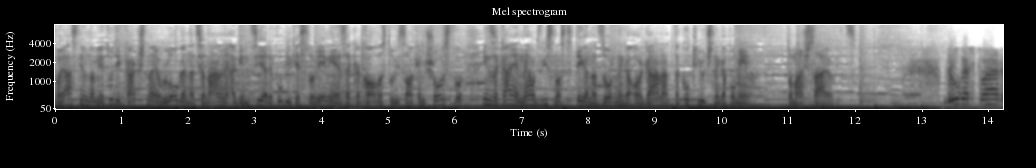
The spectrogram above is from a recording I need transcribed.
Pojasnil nam je tudi, kakšna je vloga Nacionalne agencije Republike Slovenije za kakovost v visokem šolstvu in zakaj je neodvisnost tega nadzornega organa tako ključnega pomena. Tomaš Sajovic. Druga stvar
